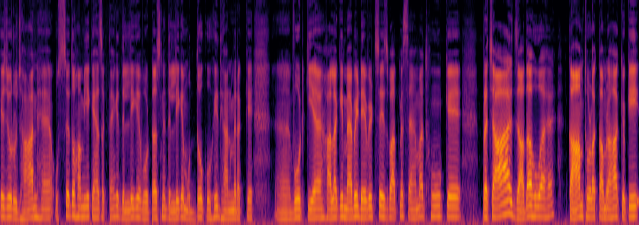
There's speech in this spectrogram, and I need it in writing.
के जो रुझान हैं, उससे तो हम ये कह सकते हैं कि दिल्ली के वोटर्स ने दिल्ली के मुद्दों को ही ध्यान में रख के वोट किया है। हालाँकि मैं भी डेविड से इस बात में सहमत हूँ कि प्रचार ज़्यादा हुआ है, काम थोड़ा कम रहा, क्योंकि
